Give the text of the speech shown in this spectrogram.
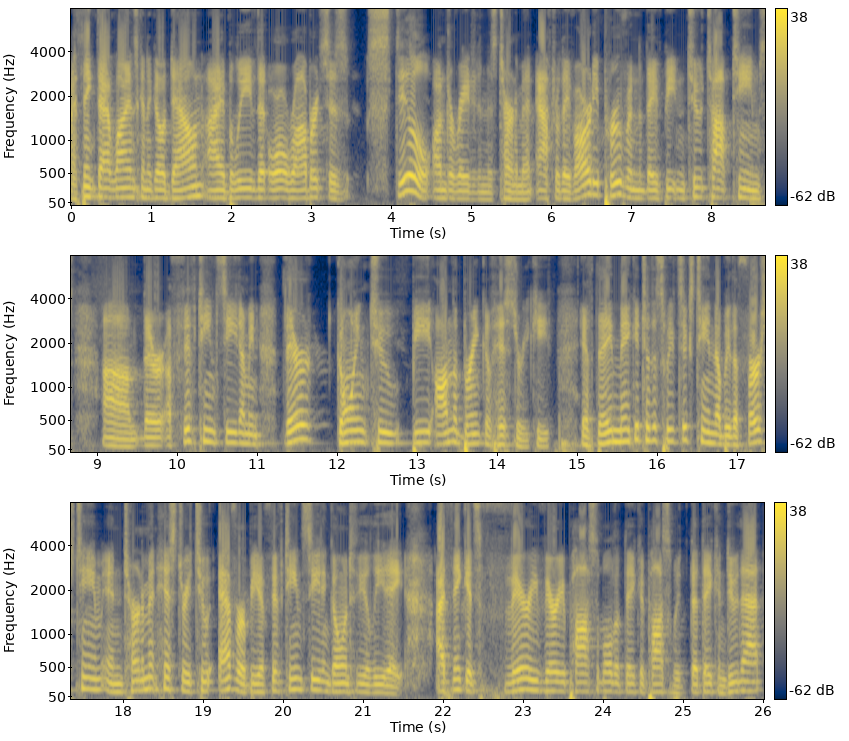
I think that line's going to go down. I believe that Oral Roberts is still underrated in this tournament after they've already proven that they've beaten two top teams. Um, they're a 15 seed. I mean, they're going to be on the brink of history, Keith. If they make it to the Sweet 16, they'll be the first team in tournament history to ever be a 15 seed and go into the Elite 8. I think it's very, very possible that they could possibly that they can do that.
